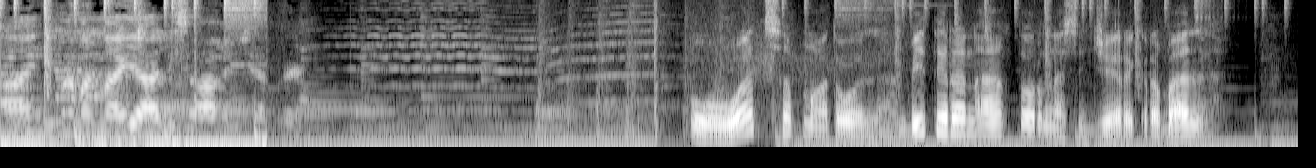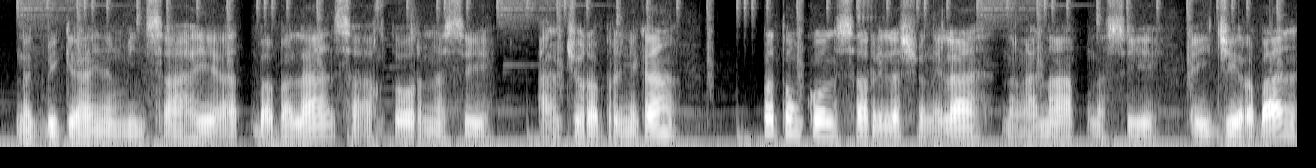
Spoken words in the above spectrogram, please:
ah, hindi mo naman maialis sa akin, siyempre. What's up mga tol? Veteran actor na si Jeric Rabal nagbigay ng mensahe at babala sa aktor na si Aljo Rabrinica patungkol sa relasyon nila ng anak na si AJ Rabal.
